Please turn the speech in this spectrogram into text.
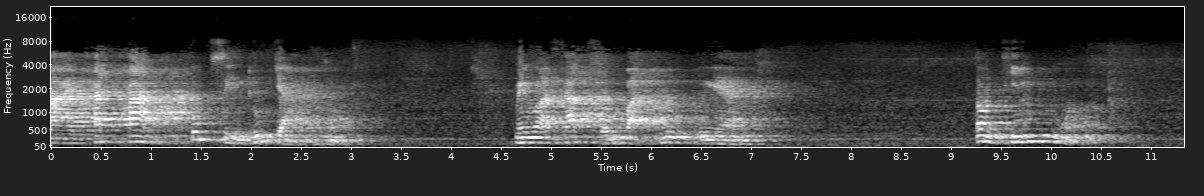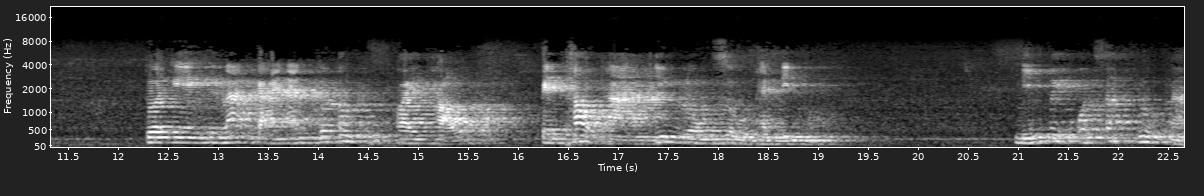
ตายพัดพาทุกสิ่งทุกอย่าง ไม่ว่าทรัพย์สมบัติลูกเมียต้องทิ้งหมด ตัวเองคือร่างกายนั้นก็ต้องคอยเผาเป็นเท่าทานทิ้งลงสู่แผ่นดินหมดหนีไม่พ้นสักลูกนา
